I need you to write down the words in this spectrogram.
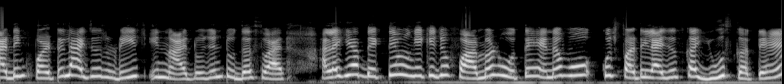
adding fertilizer rich in nitrogen to the soil. हालाँकि आप देखते देखते होंगे कि जो फार्मर होते हैं ना, वो कुछ फर्टिलाइजर्स का यूज़ करते हैं,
